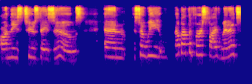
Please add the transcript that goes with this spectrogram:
on these Tuesday Zooms and so we, about the first five minutes,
